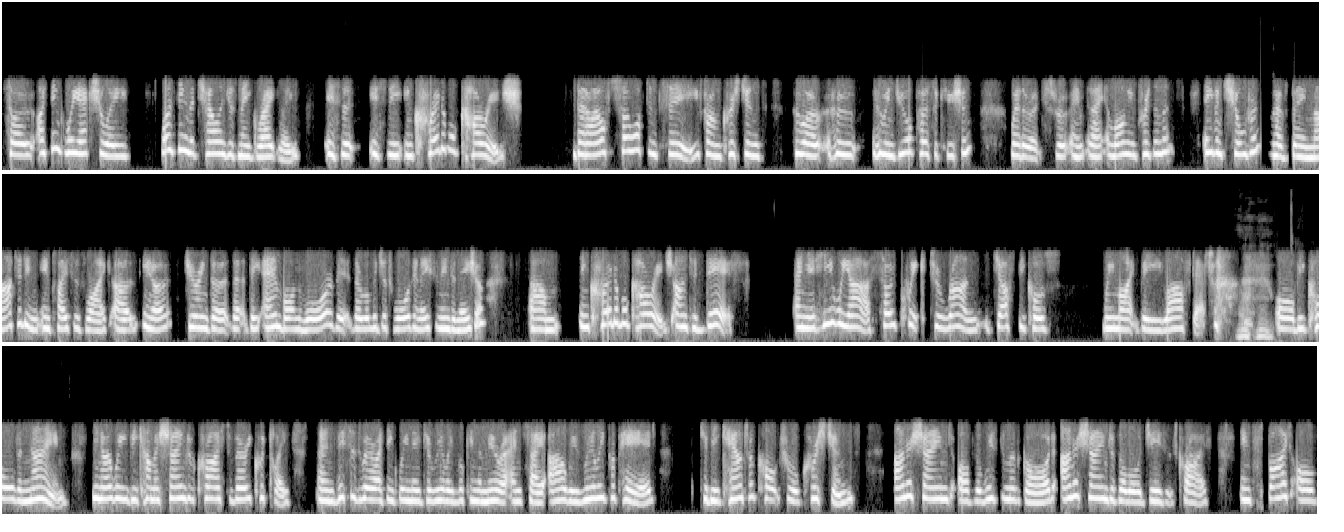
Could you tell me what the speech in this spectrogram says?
So I think we actually, one thing that challenges me greatly is that is the incredible courage that I so often see from Christians who are who who endure persecution, whether it's through uh, long imprisonments, even children who have been martyred in, in places like, uh, you know, during the, the, the Ambon War, the, the religious wars in eastern Indonesia. Um, incredible courage unto death. And yet here we are, so quick to run just because we might be laughed at mm-hmm. or be called a name. You know, we become ashamed of Christ very quickly. And this is where I think we need to really look in the mirror and say, are we really prepared to be countercultural Christians, unashamed of the wisdom of God, unashamed of the Lord Jesus Christ, in spite of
